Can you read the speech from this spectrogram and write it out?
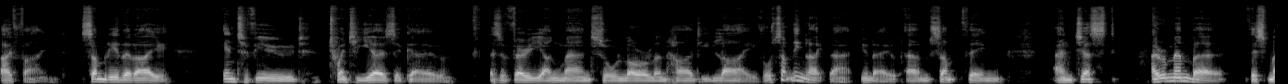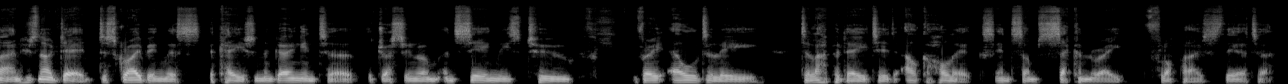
I find. Somebody that I interviewed 20 years ago as a very young man saw Laurel and Hardy live or something like that, you know, um, something, and just I remember this man who's now dead describing this occasion and going into the dressing room and seeing these two very elderly, dilapidated alcoholics in some second rate flophouse theatre.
